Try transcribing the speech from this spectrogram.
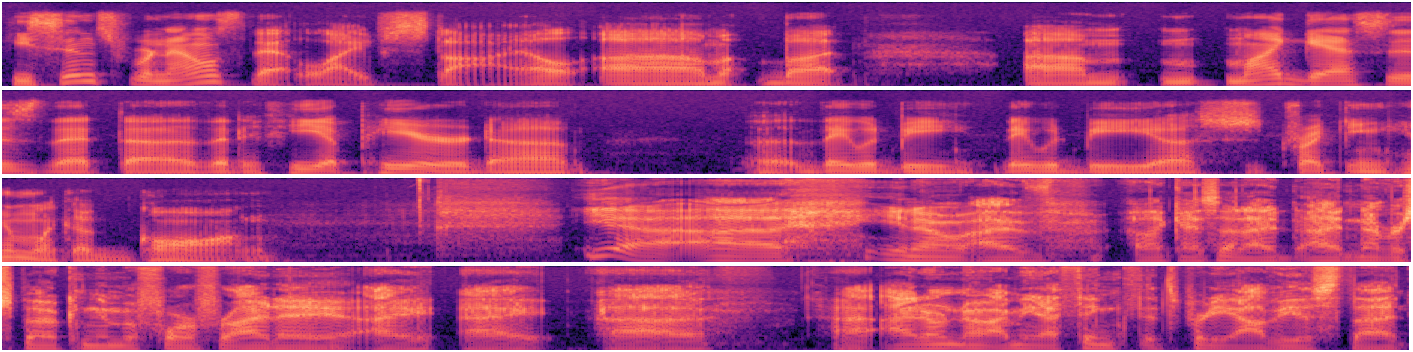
He since renounced that lifestyle, um, but um, my guess is that uh, that if he appeared. Uh, uh, they would be they would be uh, striking him like a gong. Yeah, uh, you know, I've like I said, I'd, I'd never spoken to him before Friday. I I uh, I don't know. I mean, I think it's pretty obvious that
